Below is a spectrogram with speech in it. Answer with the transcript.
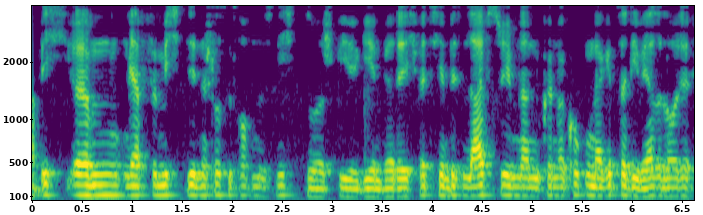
habe ich ähm, ja für mich den Entschluss getroffen, dass ich nicht zur Spiel gehen werde. Ich werde hier ein bisschen live streamen, dann können wir gucken. Da gibt's ja diverse Leute,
